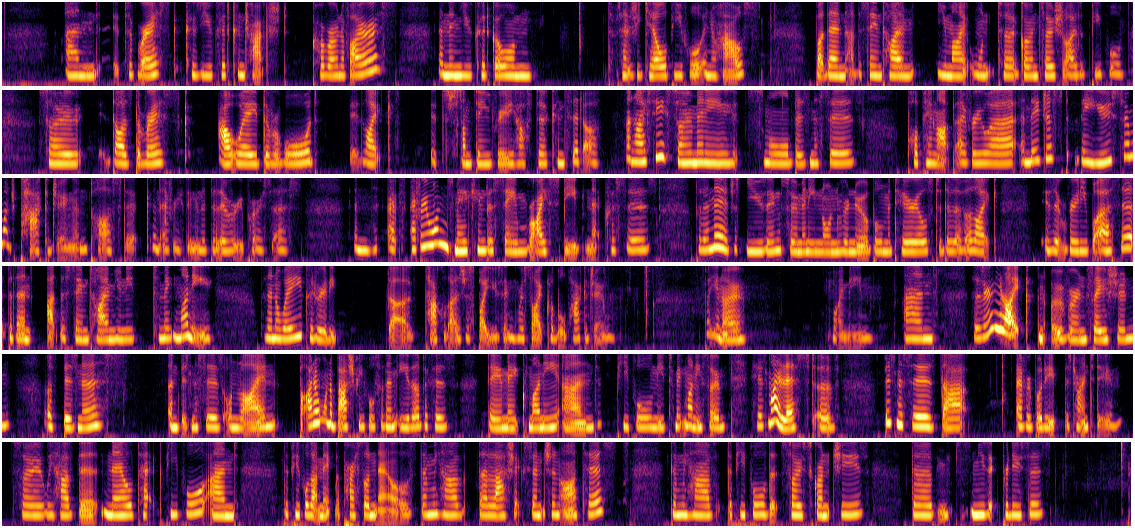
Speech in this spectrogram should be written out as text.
and it's a risk because you could contract coronavirus and then you could go on to potentially kill people in your house. But then at the same time, you might want to go and socialize with people. So, does the risk outweigh the reward? It, like, it's something you really have to consider. And I see so many small businesses popping up everywhere and they just they use so much packaging and plastic and everything in the delivery process and everyone's making the same rice bead necklaces but then they're just using so many non-renewable materials to deliver like is it really worth it but then at the same time you need to make money. But then a way you could really uh, tackle that is just by using recyclable packaging. But you know what i mean. And there's really like an overinflation of business and businesses online, but I don't want to bash people for them either because they make money and people need to make money. So here's my list of businesses that everybody is trying to do. So we have the nail tech people and the people that make the press on nails. Then we have the lash extension artists. Then we have the people that sew scrunchies the music producers,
